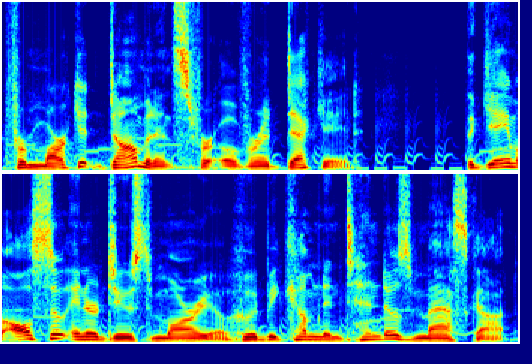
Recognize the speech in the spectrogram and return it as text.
for market dominance for over a decade. The game also introduced Mario, who had become Nintendo's mascot,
